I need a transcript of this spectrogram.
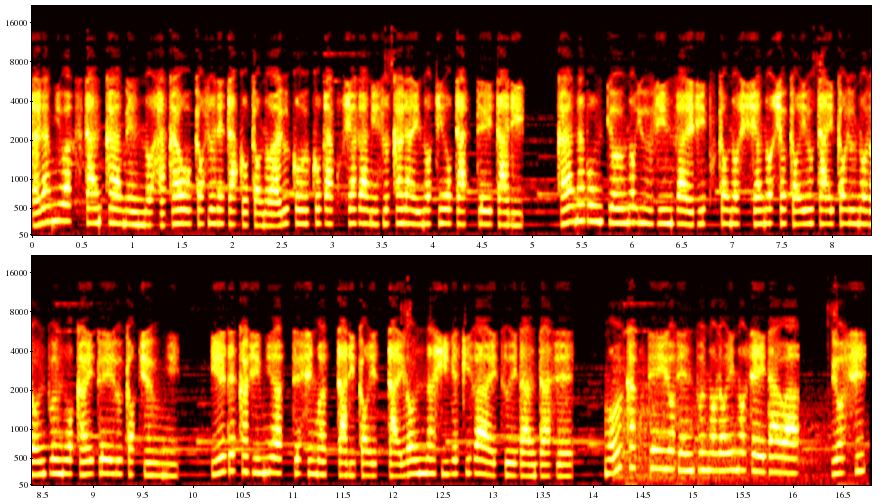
さらにはツタンカーメンの墓を訪れたことのある考古学者が自ら命を絶っていたり、カーナボン教の友人がエジプトの死者の書というタイトルの論文を書いている途中に、家で火事に遭ってしまったりといったいろんな悲劇が相次いだんだぜ。もう確定よ全部呪いのせいだわ。よし、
